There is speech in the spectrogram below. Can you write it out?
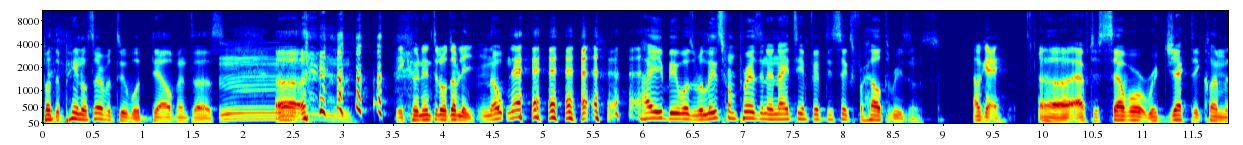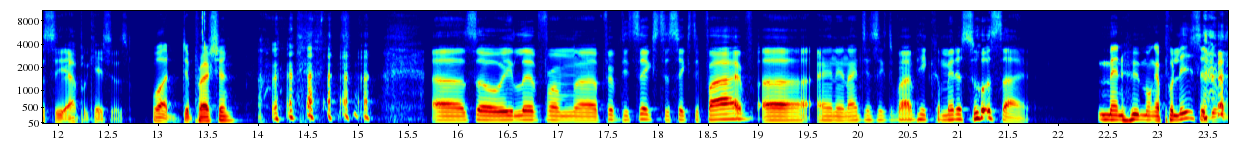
but the penal servitude will delve into us. Uh, Vi kunde inte låta bli. nope. Haijby was released from prison in 1956 for health reasons Okay. uh, after several rejected clemency applications. What, depression? Uh, so he lived from uh, 56 to 65, uh, and in 1965 he committed suicide. Men hur många poliser dog?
